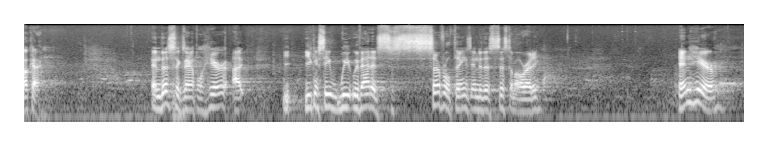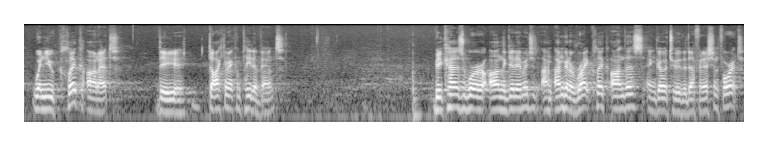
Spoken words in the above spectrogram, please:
Okay. In this example here, I, you can see we, have added several things into this system already. In here, when you click on it, the document complete event, because we're on the get image, I'm, I'm going to right click on this and go to the definition for it.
